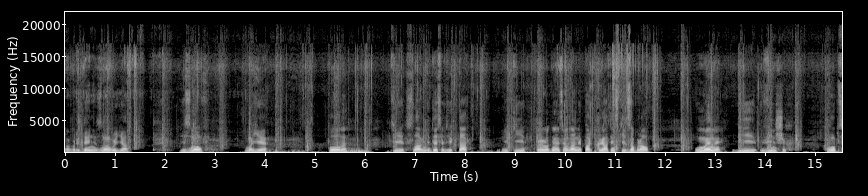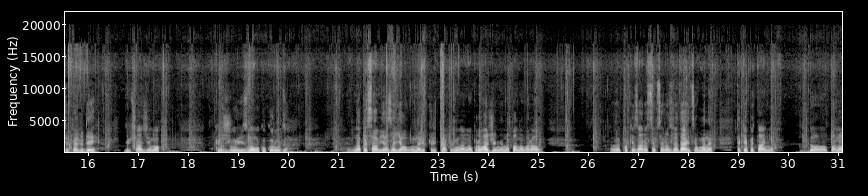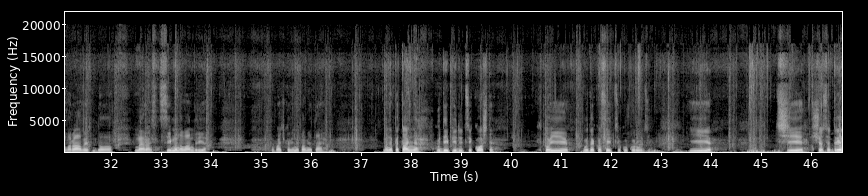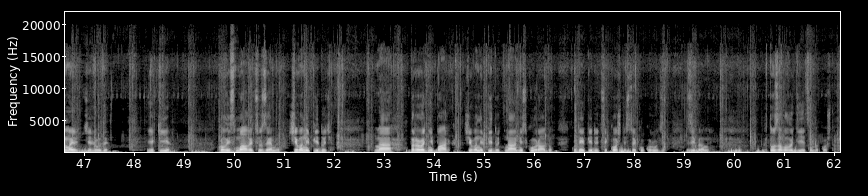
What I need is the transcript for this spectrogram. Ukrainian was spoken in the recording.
Добрий день, знову я. І знов моє поле, ті славні 10 гектар, які Природний національний парк Пирятинський забрав у мене і в інших хлопців та людей, дівчат, жінок. Кажу, і знову кукурудза. Написав я заяву на відкриття кримінального провадження на пана Вараву. Але поки зараз це все розглядається, в мене таке питання до пана Варави, до мера Сімонова Андрія. По батькові не пам'ятаю. У мене питання, куди підуть ці кошти, хто її буде косити, цю кукурудзу. І чи щось отримають ті люди, які колись мали цю землю, чи вони підуть на природній парк, чи вони підуть на міську раду, куди підуть ці кошти з цієї кукурудзи зібрані. Хто заволодіє цими коштами?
